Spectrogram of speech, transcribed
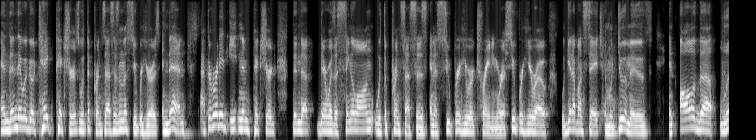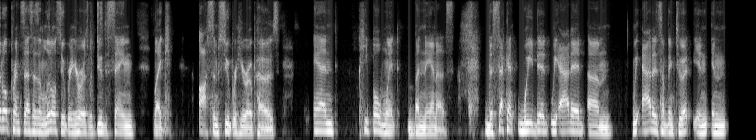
And then they would go take pictures with the princesses and the superheroes. And then after everybody had eaten and pictured, then the there was a sing along with the princesses and a superhero training where a superhero would get up on stage and would do a move, and all of the little princesses and little superheroes would do the same like awesome superhero pose. And people went bananas. The second we did, we added um, we added something to it in in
